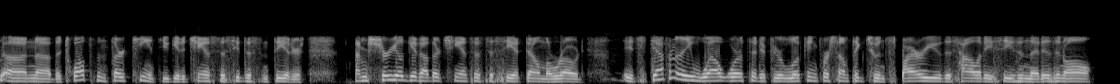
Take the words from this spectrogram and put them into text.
on uh, the 12th and 13th. You get a chance to see this in theaters. I'm sure you'll get other chances to see it down the road. It's definitely well worth it if you're looking for something to inspire you this holiday season that isn't all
